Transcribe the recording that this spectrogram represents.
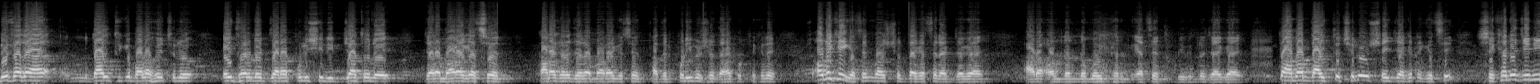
নেতারা দল থেকে বলা হয়েছিল, এই ধরনের যারা পুলিশি নির্যাতনে যারা মারা গেছেন, কারাগারে যারা মারা গেছেন, তাদের পরিবেশে দেখা করতে গেলে অনেকেই গেছেন গয়েশ্বরদা গেছেন এক জায়গায়, আর অন্যান্য মহিখান গেছেন বিভিন্ন জায়গায়। তো আমার দায়িত্ব ছিল, সেই জায়গাটা গেছি। সেখানে যিনি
